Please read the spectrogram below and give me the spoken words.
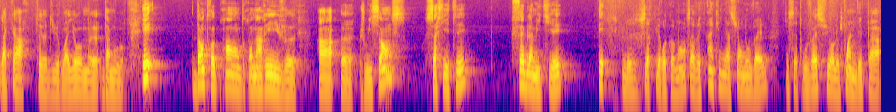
la carte du royaume d'amour. Et d'entreprendre, on arrive à euh, jouissance, satiété, faible amitié, et le circuit recommence avec inclination nouvelle qui se trouvait sur le point de départ.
